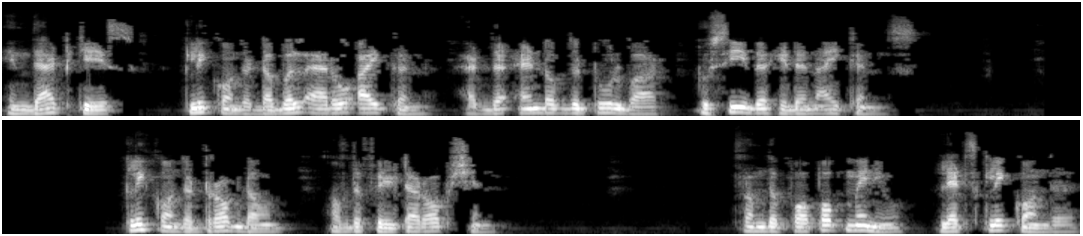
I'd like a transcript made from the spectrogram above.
In that case, click on the double arrow icon at the end of the toolbar to see the hidden icons. Click on the drop-down of the filter option. From the pop-up menu, let's click on the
